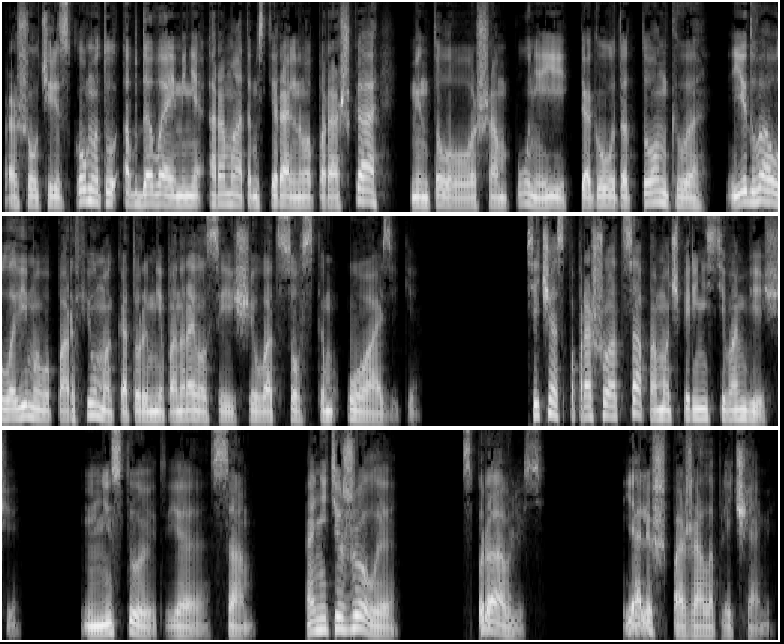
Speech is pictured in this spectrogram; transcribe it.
прошел через комнату, обдавая меня ароматом стирального порошка, ментолового шампуня и какого-то тонкого, едва уловимого парфюма, который мне понравился еще в отцовском уазике. Сейчас попрошу отца помочь перенести вам вещи. Не стоит, я сам. Они тяжелые. Справлюсь. Я лишь пожала плечами.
